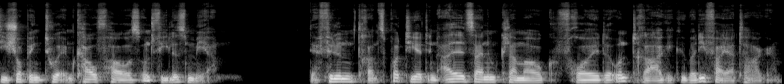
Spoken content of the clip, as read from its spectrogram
die Shoppingtour im Kaufhaus und vieles mehr. Der Film transportiert in all seinem Klamauk Freude und Tragik über die Feiertage.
